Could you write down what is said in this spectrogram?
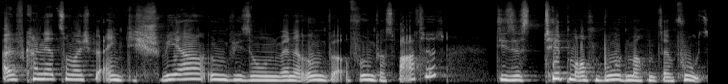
Alf kann ja zum Beispiel eigentlich schwer irgendwie so, ein- wenn er auf irgendwas wartet, dieses Tippen auf den Boden machen mit seinem Fuß.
